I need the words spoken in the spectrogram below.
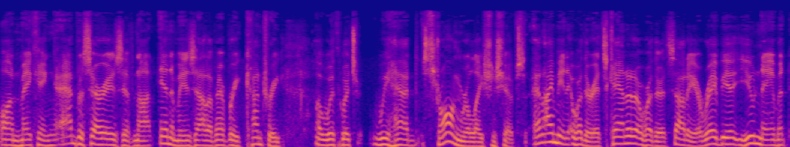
on making adversaries, if not enemies, out of every country uh, with which we had strong relationships. And I mean, whether it's Canada, whether it's Saudi Arabia, you name it,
